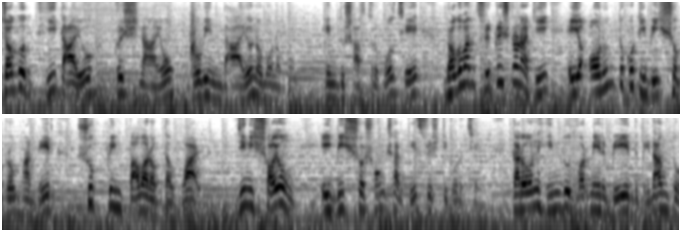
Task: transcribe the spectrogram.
জগদ্ধিতায় কৃষ্ণায় গোবিন্দায় নমো নমো। হিন্দু শাস্ত্র বলছে, ভগবান শ্রীকৃষ্ণ নাকি এই অনন্ত কোটি বিশ্ব ব্রহ্মাণ্ডের supreme power of the world, যিনি স্বয়ং এই বিশ্ব সংসারকে সৃষ্টি করেছেন। কারণ হিন্দু ধর্মের বেদ, বেদান্ত,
